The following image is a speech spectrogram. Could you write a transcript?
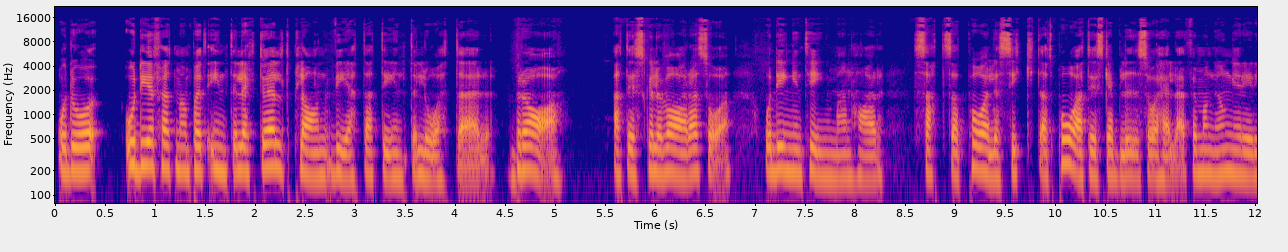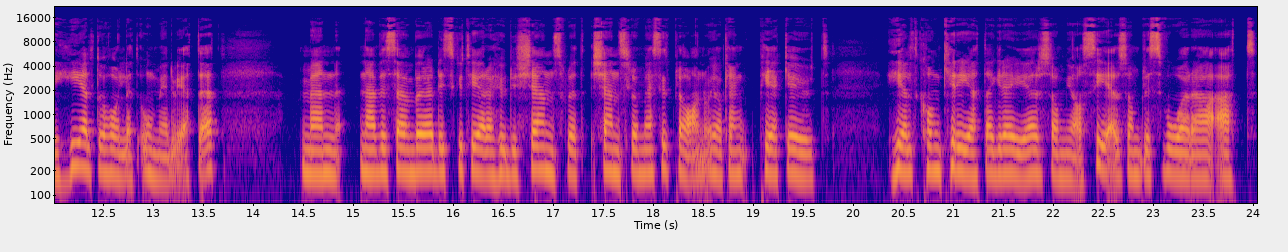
Och, då, och det är för att man på ett intellektuellt plan vet att det inte låter bra att det skulle vara så. Och det är ingenting man har satsat på eller siktat på att det ska bli så heller. För många gånger är det helt och hållet omedvetet. Men när vi sen börjar diskutera hur det känns på ett känslomässigt plan och jag kan peka ut helt konkreta grejer som jag ser som blir svåra att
